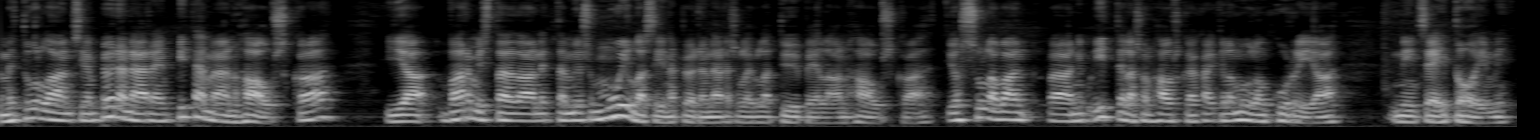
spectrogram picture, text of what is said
me tullaan siihen pöydän ääreen pitämään hauskaa, ja varmistetaan, että myös muilla siinä pöydän ääressä olevilla tyypeillä on hauskaa. Jos sulla vaan niin itselläsi on hauskaa ja kaikilla muilla on kurjaa, niin se ei toimi.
